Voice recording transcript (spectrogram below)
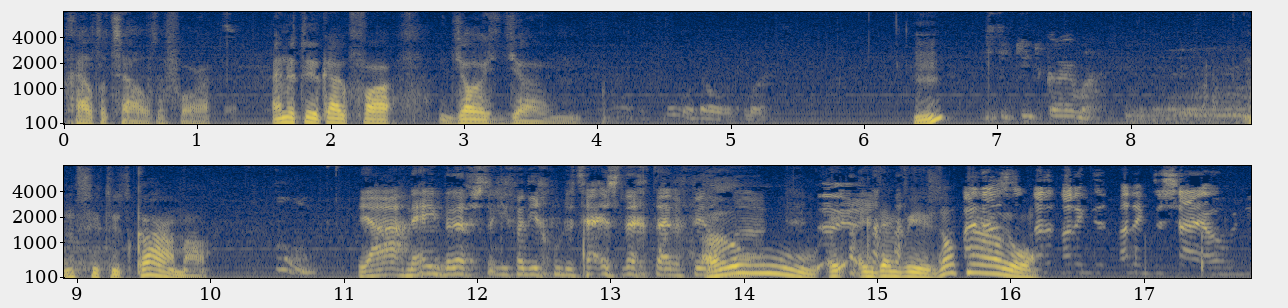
geldt hetzelfde voor. En natuurlijk ook voor Joyce Joan. Hm? Instituut Karma. Instituut Karma. Ja, nee, ik ben even een stukje van die goede tijden, slechte tijden film. Oh, ik, ik denk wie is dat nou joh? Wat, wat, ik, wat ik dus zei over die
